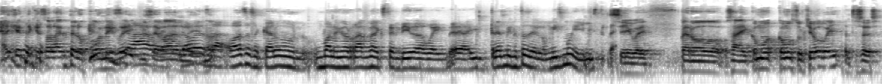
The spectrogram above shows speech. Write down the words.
hay gente que solamente lo pone, güey, y se va, güey. ¿no? a, vamos a sacar un, un balonero rap extendido, güey. Ahí tres minutos de lo mismo y listo. Sí, güey. Pero, o sea, ¿y cómo, cómo surgió, güey? Entonces,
